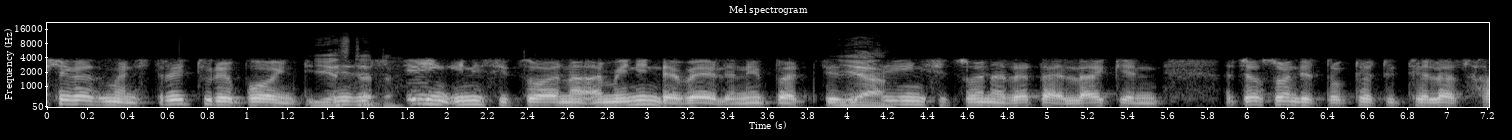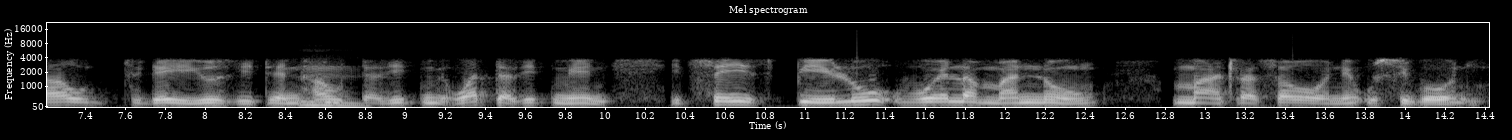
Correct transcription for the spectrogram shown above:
Checkers, man, straight to the point. Yes, there's a saying in Setswana, I mean in the Ndebele, but there's yeah. a saying in Setswana that I like, and I just want the doctor to tell us how today use it and mm. how does it, what does it mean? It says, "Pilu vuela manong matla saone usiboni."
